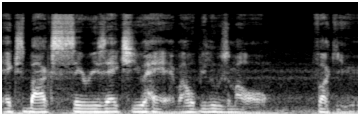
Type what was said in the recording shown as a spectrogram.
Xbox Series X you have. I hope you lose them all. Fuck you.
